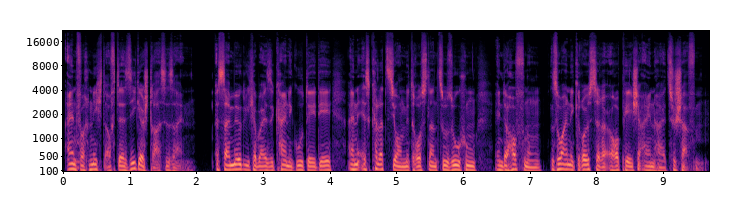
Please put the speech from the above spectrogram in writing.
einfach nicht auf der Siegerstraße seien. Es sei möglicherweise keine gute Idee, eine Eskalation mit Russland zu suchen, in der Hoffnung, so eine größere europäische Einheit zu schaffen.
